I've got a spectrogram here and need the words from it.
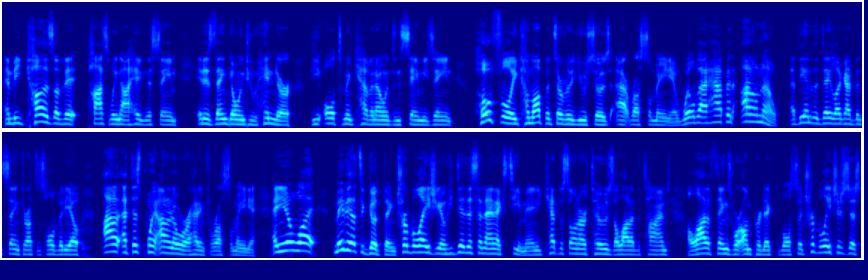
and because of it possibly not hitting the same, it is then going to hinder the ultimate Kevin Owens and Sami Zayn hopefully come up it's over the Usos at WrestleMania. Will that happen? I don't know. At the end of the day, like I've been saying throughout this whole video, I, at this point, I don't know where we're heading for WrestleMania. And you know what? Maybe that's a good thing. Triple H, you know, he did this in NXT, man. He kept us on our toes a lot of the times. A lot of things were unpredictable. So Triple H is just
